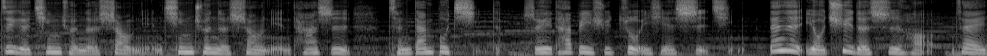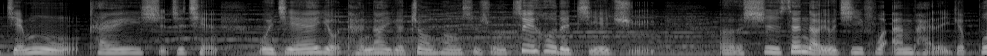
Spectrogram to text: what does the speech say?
这个清纯的少年、青春的少年，他是承担不起的，所以他必须做一些事情。但是有趣的是，哈，在节目开始之前，伟杰有谈到一个状况，是说最后的结局，呃，是三岛由纪夫安排了一个不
